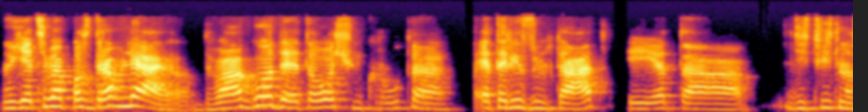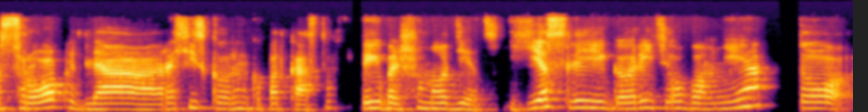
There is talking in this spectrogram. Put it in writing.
Ну, я тебя поздравляю. Два года – это очень круто. Это результат, и это действительно срок для российского рынка подкастов. Ты большой молодец. Если говорить обо мне, то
